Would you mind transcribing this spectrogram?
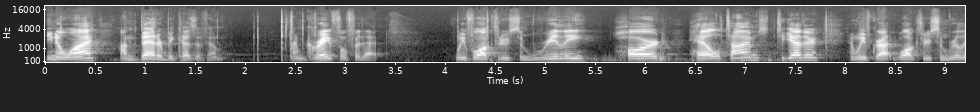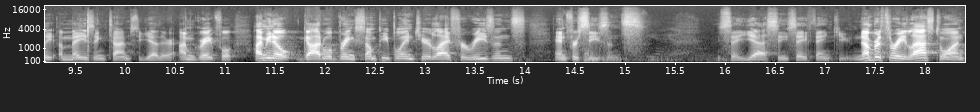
You know why? I'm better because of him. I'm grateful for that. We've walked through some really hard hell times together, and we've got, walked through some really amazing times together. I'm grateful. I mean, know God will bring some people into your life for reasons and for seasons. You say yes, and you say thank you. Number three, last one.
